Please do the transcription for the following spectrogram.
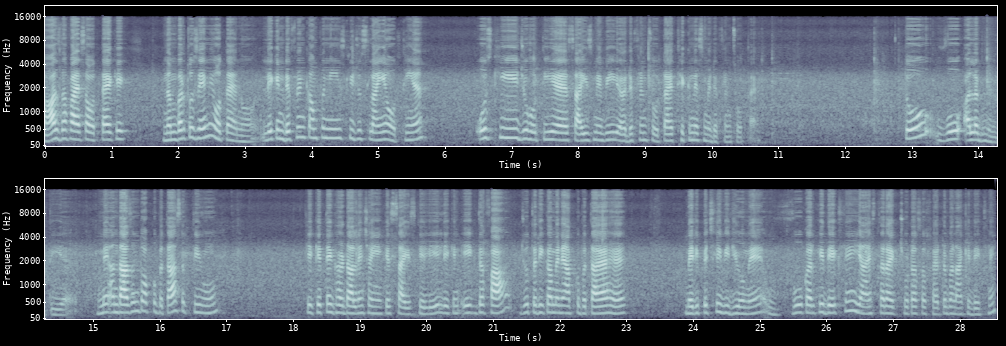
बाज़ दफ़ा ऐसा होता है कि नंबर तो सेम ही होता है नो लेकिन डिफरेंट कंपनीज़ की जो सिलाइयाँ होती हैं, उसकी जो होती है साइज़ में भी डिफरेंस होता है थिकनेस में डिफरेंस होता है। तो वो अलग मिलती है। मैं अंदाज़न तो आपको बता सकती हूँ कि कितने घर डालने चाहिए, किस साइज़ के लिए, लेकिन एक दफ़ा जो तरीका मैंने आपको बताया है मेरी पिछली वीडियो में वो करके देख लें या इस तरह एक छोटा सा स्वेटर बना के देख लें।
